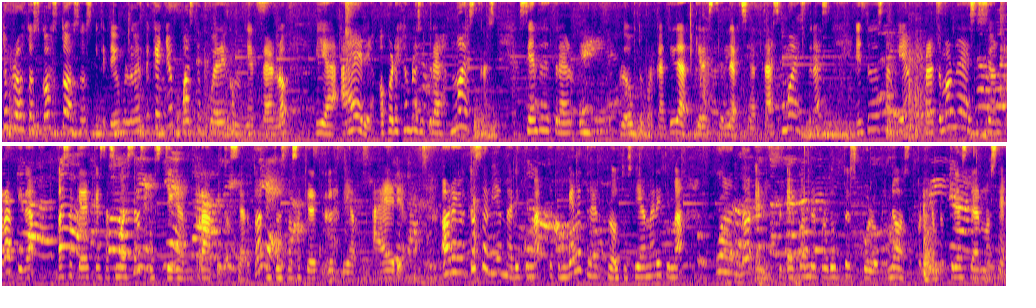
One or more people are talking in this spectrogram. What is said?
son productos costosos y que tienen un volumen pequeño, pues te puede convenir traerlo vía aérea. O por ejemplo, si traes muestras, si antes de traer un producto por cantidad quieres tener ciertas muestras, entonces también para tomar una decisión rápida vas a querer que esas muestras pues lleguen rápido, ¿cierto? Entonces vas a querer traerlas vía aérea. Ahora, en el caso de vía marítima, te conviene traer productos vía marítima cuando el, eh, cuando el producto es voluminoso. Por ejemplo, quieres traer, no sé,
